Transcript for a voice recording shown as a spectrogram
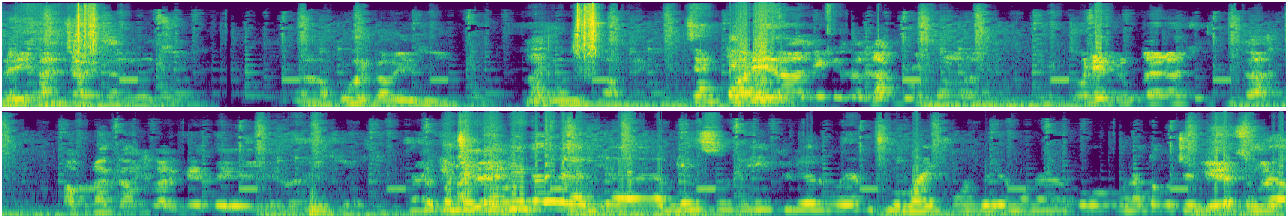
ਮੇਰੀ ਹੰਚ ਆ ਕਿ ਸਾਨੂੰ ਹੋਰ ਕਵੀ ਜੀ ਹੁਣ ਇਸ ਮਾਮਲੇ ਸਰ ਪਰ ਇਹਦਾ ਅਸੀਂ ਕਿਸੇ ਲੱਕ ਨੂੰ ਵੱਡੇ ਗਰੁੱਪ ਦਾ ਚੁੱਕਾ ਆਪਣਾ ਕੰਮ ਕਰਕੇ ਤੇ ਕੁਝ ਟੈਕਨੀਕਲ ਐਵਿਡੈਂਸ ਵੀ ਕਲੀਅਰ ਹੋਇਆ ਕੁਝ ਮੋਬਾਈਲ ਫੋਨ ਮਿਲੇ ਉਹਨਾਂ ਕੋ ਉਹਨਾਂ ਤੋਂ ਕੁਝ Yes, ਹੋਇਆ।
